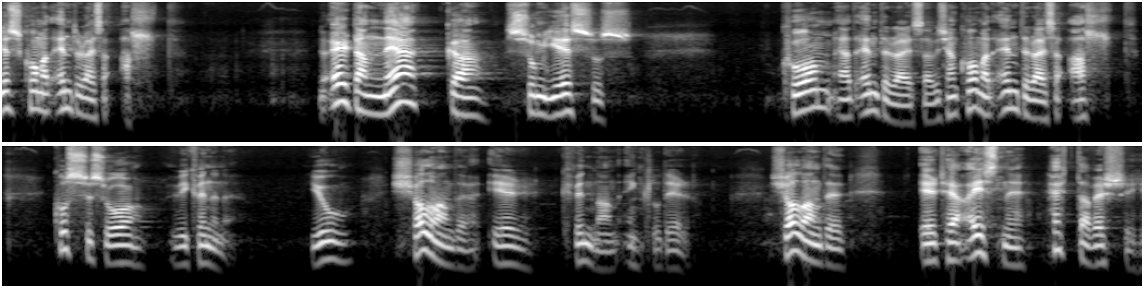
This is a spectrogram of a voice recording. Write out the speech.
Jesus kom at endurreisa alt. Nå er det neka som Jesus kom at endurreisa. Hvis han kom at endurreisa alt, hvordan så vi kvinnene? Jo, sjølvande er kvinnan inkluderet. Sjølvande er til eisne hetta verset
